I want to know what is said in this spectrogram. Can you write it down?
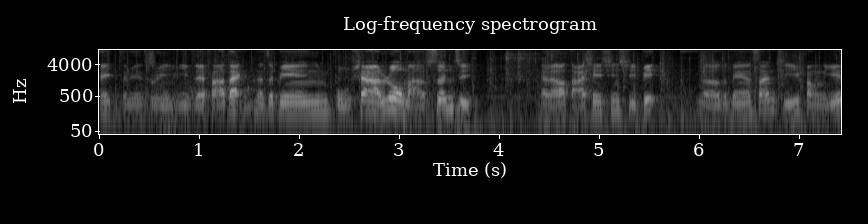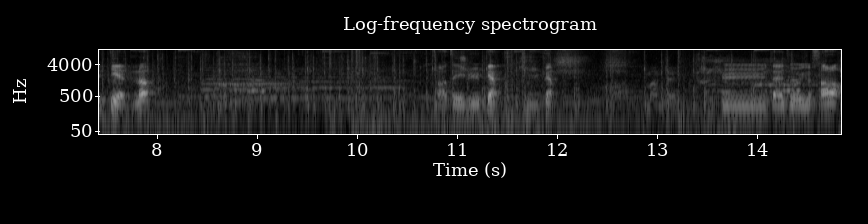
哎，这边说明一直在发呆。那这边补下落马的升级，看来打一些轻骑兵。那这边三级坊也点了。好，这一局变，继续变，继续再做一个骚扰。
